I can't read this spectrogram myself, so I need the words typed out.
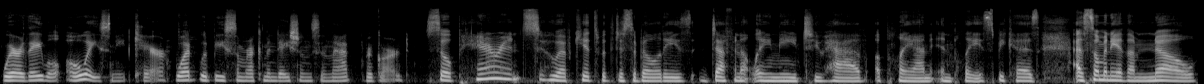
where they will always need care? What would be some recommendations in that regard? So, parents who have kids with disabilities definitely need to have a plan in place because, as so many of them know,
